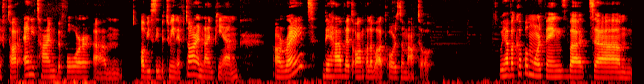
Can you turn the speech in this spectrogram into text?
iftar anytime before, um, obviously between iftar and 9 p.m. All right, they have it on Talabat or Zomato. We have a couple more things, but um,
